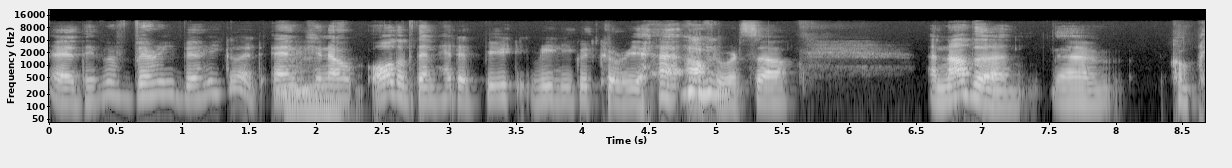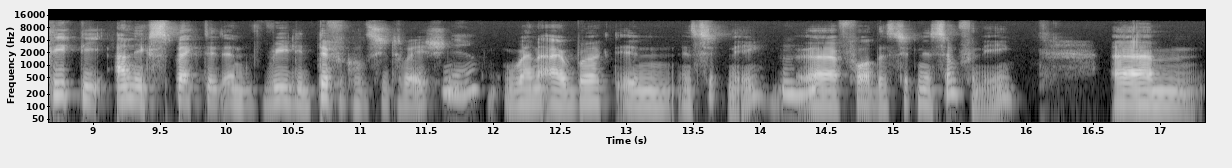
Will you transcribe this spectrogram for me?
uh, they were very, very good. And you know, all of them had a really, really good career afterwards. So another um, completely unexpected and really difficult situation Yeah. when I worked in in Sydney uh, for the Sydney Symphony. Um,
